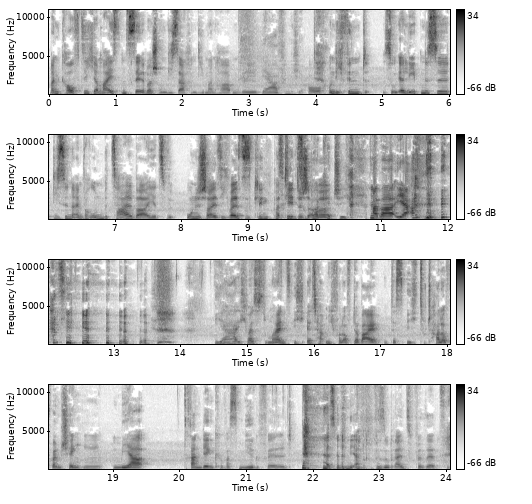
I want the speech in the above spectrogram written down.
man kauft sich ja meistens selber schon die Sachen, die man haben will. Ja, finde ich auch. Und ich finde, so Erlebnisse, die sind einfach unbezahlbar. Jetzt ohne Scheiß, ich weiß, das klingt pathetisch, das klingt aber. kitschig. Aber ja. ja, ich weiß, was du meinst. Ich ertappe mich voll oft dabei, dass ich total oft beim Schenken mehr dran denke, was mir gefällt, als mich in die andere Person reinzuversetzen.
